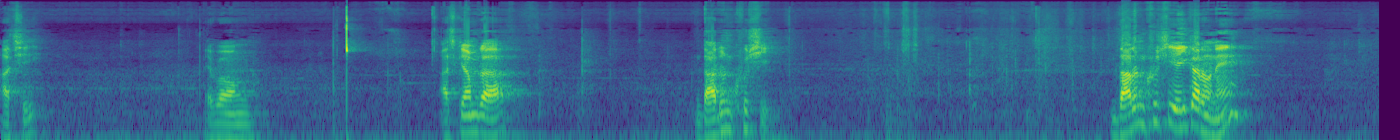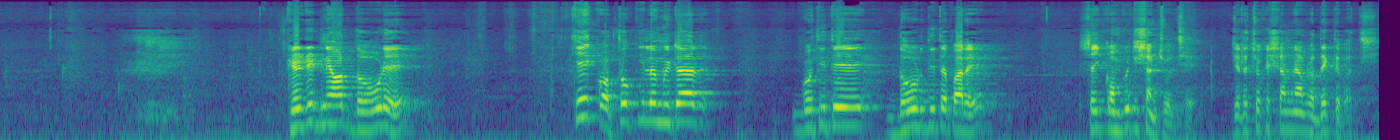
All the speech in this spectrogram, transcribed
আছি এবং আজকে আমরা দারুণ খুশি। দারুণ খুশি এই কারণে ক্রেডিট নেওয়ার দৌড়ে কে কত কিলোমিটার গতিতে দৌড় দিতে পারে সেই কম্পিটিশন চলছে, যেটা চোখের সামনে আমরা দেখতে পাচ্ছি।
